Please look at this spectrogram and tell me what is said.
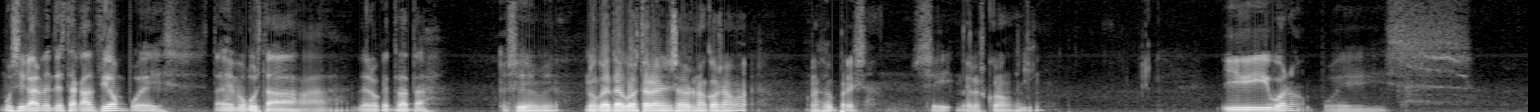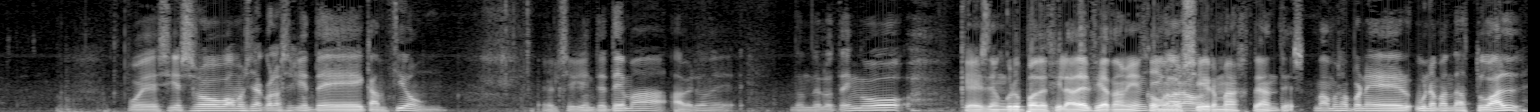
musicalmente esta canción, pues también me gusta de lo que trata. Sí, mira. ¿Nunca te acostarás en saber una cosa más? Una sorpresa Sí. de los Cronjin. Y bueno, pues. Pues si eso, vamos ya con la siguiente canción. El siguiente tema, a ver dónde, dónde lo tengo. Que es de un grupo de Filadelfia también, Sí, como ahora los vamos- Sir Mag de antes. Vamos a poner una banda actual.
